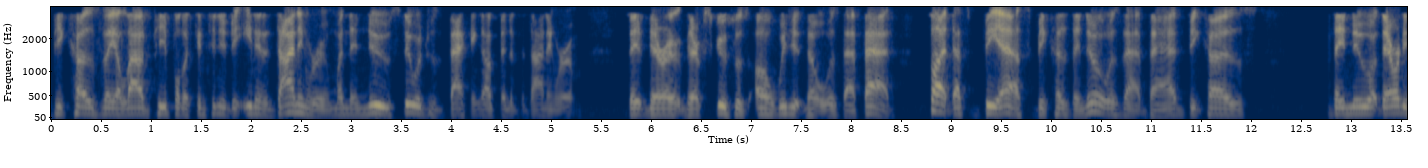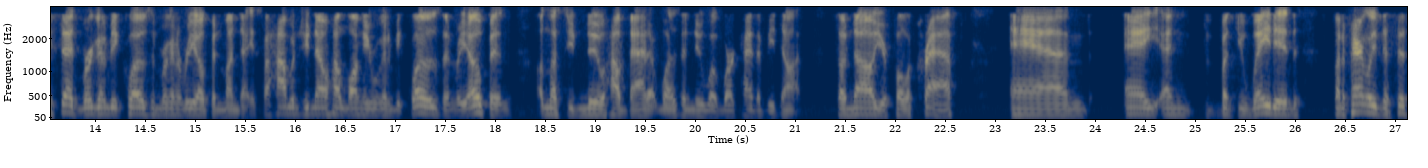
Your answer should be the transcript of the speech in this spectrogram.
because they allowed people to continue to eat in the dining room when they knew sewage was backing up into the dining room. They, their their excuse was, oh, we didn't know it was that bad. But that's BS because they knew it was that bad because they knew they already said we're going to be closed and we're going to reopen Monday. So how would you know how long you were going to be closed and reopened unless you knew how bad it was and knew what work had to be done? So no, you're full of crap, and a and but you waited. But apparently this is,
